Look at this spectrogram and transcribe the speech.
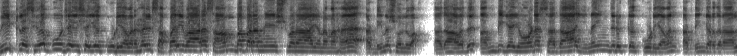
வீட்டுல சிவபூஜை செய்யக்கூடியவர்கள் சபரிவார சாம்ப பரமேஸ்வராய நமக அப்படின்னு சொல்லுவா. அதாவது அம்பிகையோட சதா இணைந்திருக்கக்கூடியவன் அப்படிங்கறதுனால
